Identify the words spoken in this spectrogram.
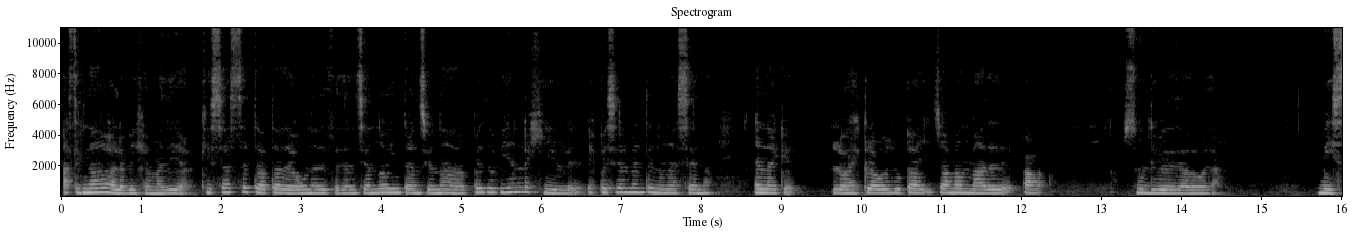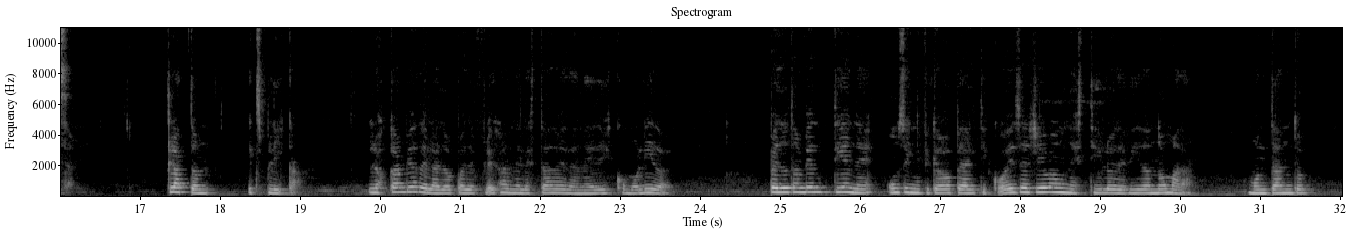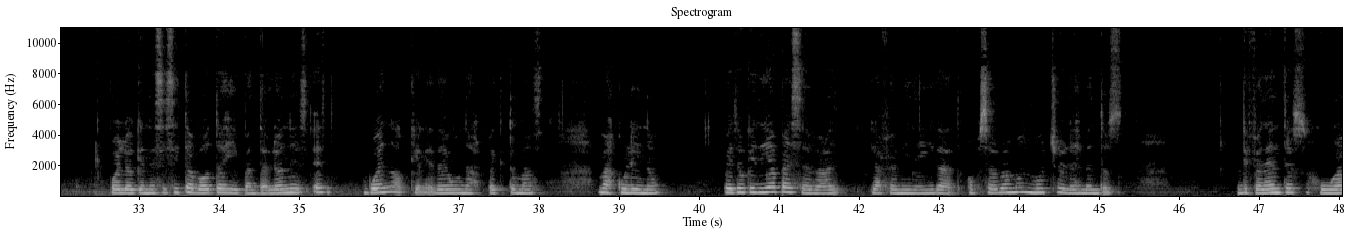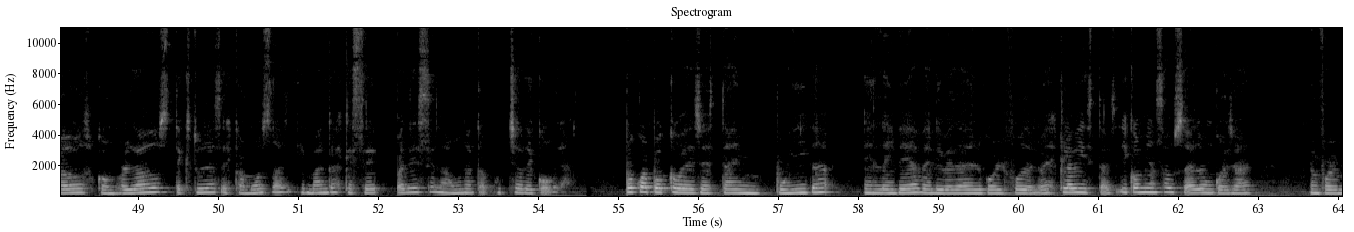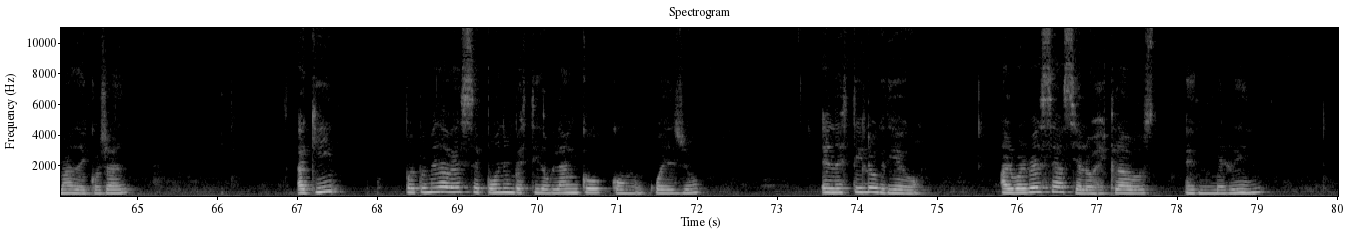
asignados a la Virgen María. Quizás se trata de una diferencia no intencionada, pero bien legible, especialmente en una escena en la que los esclavos yukai llaman madre a su liberadora. Misa. Clapton explica. Los cambios de la ropa reflejan el estado de Daenerys como líder, pero también tiene un significado práctico. Ella lleva un estilo de vida nómada, montando, por lo que necesita botas y pantalones. Es bueno que le dé un aspecto más masculino, pero quería preservar la feminidad. Observamos muchos elementos diferentes jugados con bordados, texturas escamosas y mangas que se parecen a una capucha de cobra. Poco a poco ella está imbuida en la idea de liberar el golfo de los esclavistas y comienza a usar un collar en forma de collar. Aquí por primera vez se pone un vestido blanco con cuello en estilo griego al volverse hacia los esclavos en Merín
